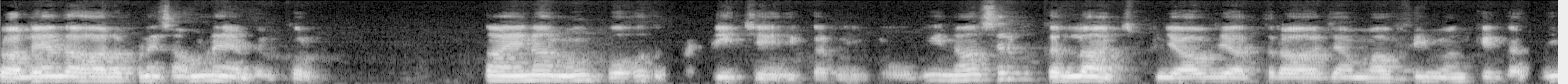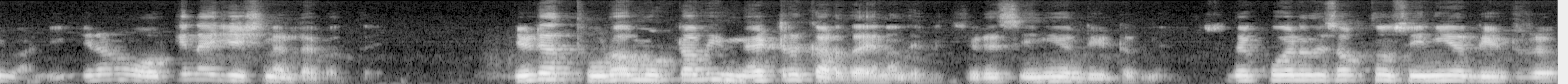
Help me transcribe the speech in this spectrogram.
ਟਰਾਲਿਆਂ ਦਾ ਹਾਲ ਆਪਣੇ ਸਾਹਮਣੇ ਹੈ ਬਿਲਕੁਲ, ਤਾਂ ਇਹਨਾਂ ਨੂੰ ਬਹੁਤ ਵੱਡੀ ਚੇਂਜ ਕਰਨੀ ਪਊਗੀ। ਨਾ ਸਿਰਫ ਗੱਲਾਂ 'ਚ, ਪੰਜਾਬ ਯਾਤਰਾ ਜਾਂ ਮਾਫੀ ਮੰਗ ਕੇ ਗੱਲ ਨਹੀਂ ਬਣਨੀ, ਇਹਨਾਂ ਨੂੰ ਆਰਗੇਨਾਈਜੇਸ਼ਨਲ ਲੈਵਲ ਤੇ, ਜਿਹੜਾ ਥੋੜਾ ਮੋਟਾ ਵੀ ਮੈਟਰ ਕਰਦਾ ਇਹਨਾਂ ਦੇ ਵਿੱਚ, ਜਿਹੜੇ ਸੀਨੀਅਰ ਲੀਡਰ ਨੇ। ਦੇਖੋ, ਇਹਨਾਂ ਦੇ ਸਭ ਤੋਂ ਸੀਨੀਅਰ ਲੀਡਰ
